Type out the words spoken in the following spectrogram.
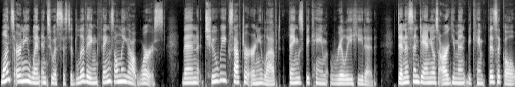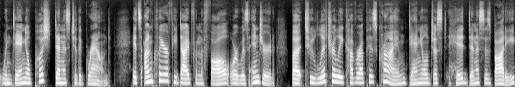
Once Ernie went into assisted living, things only got worse. Then, two weeks after Ernie left, things became really heated. Dennis and Daniel's argument became physical when Daniel pushed Dennis to the ground. It's unclear if he died from the fall or was injured, but to literally cover up his crime, Daniel just hid Dennis's body,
